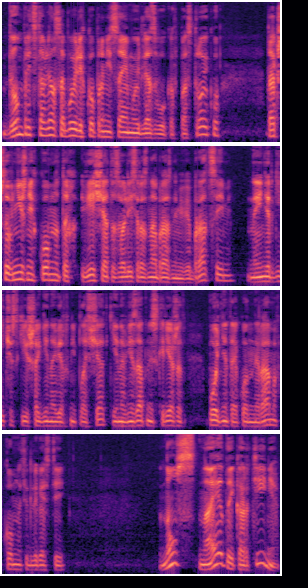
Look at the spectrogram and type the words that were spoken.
Дом представлял собой легко проницаемую для звуков постройку — так что в нижних комнатах вещи отозвались разнообразными вибрациями, на энергические шаги на верхней площадке и на внезапный скрежет поднятой оконной рамы в комнате для гостей. ну на этой картине,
